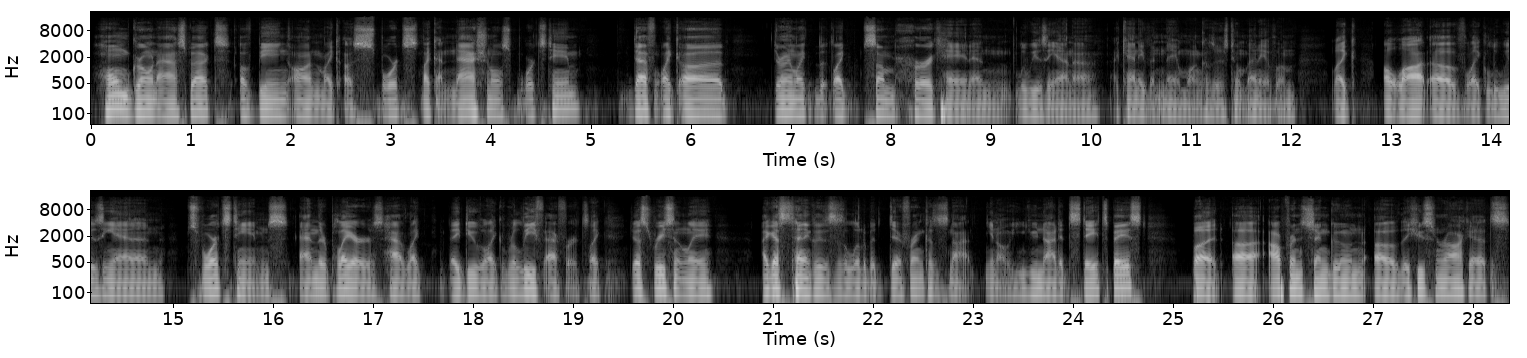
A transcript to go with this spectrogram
homegrown aspect of being on like a sports like a national sports team. Definitely like uh, during like the, like some hurricane in Louisiana. I can't even name one because there's too many of them. Like a lot of like Louisianan sports teams and their players have like they do like relief efforts. Like just recently, I guess technically this is a little bit different because it's not you know United States based, but uh, Alperen Sengun of the Houston Rockets.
